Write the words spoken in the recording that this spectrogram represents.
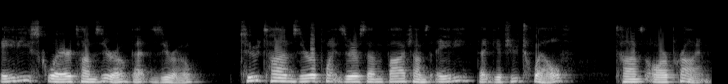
80 squared times 0, that's 0, 2 times 0.075 times 80, that gives you 12, times r prime.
